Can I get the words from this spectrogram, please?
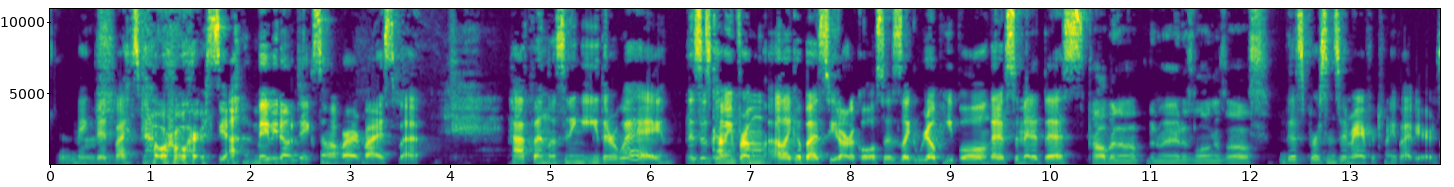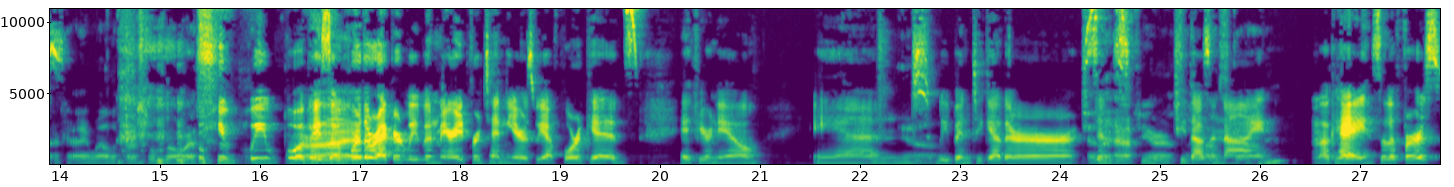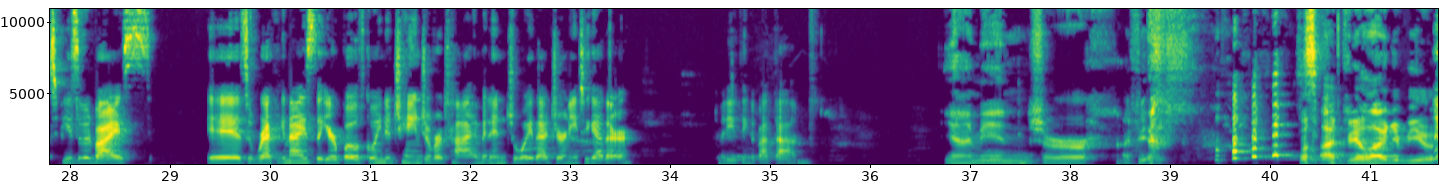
Or Make worse. the advice better or worse. Yeah. Maybe don't take some of our advice, but have fun listening either way. This is coming from uh, like a BuzzFeed article. So it's like real people that have submitted this. Probably not been married as long as us. This person's been married for 25 years. Okay, well, the first one's always. we, we okay so for the record we've been married for 10 years we have four kids if you're new and Yeah. we've been together since a half years. 2009 okay so the first piece of advice is recognize that you're both going to change over time and enjoy that journey together what do you think about that. Yeah, I mean, sure. I feel. I feel like if you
